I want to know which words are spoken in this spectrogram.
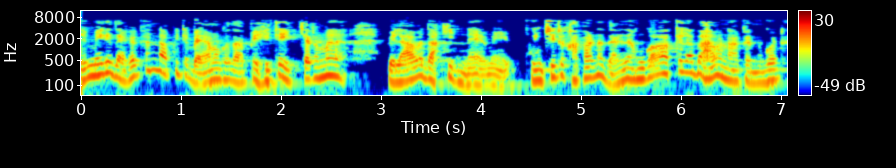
දැන් මේක දැක ගන්න අපිට බෑ මොකද අපේ හිත ඉච්චරම වෙලාව දකින්නේ මේ පුංචිට කපන්න දැන හුඟක් කියලා භාවනා කරනකොට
